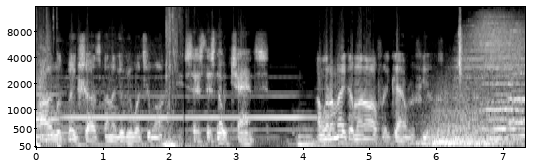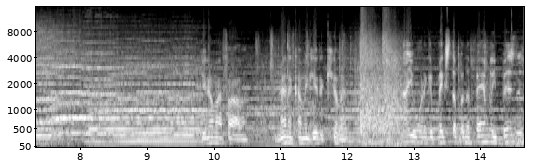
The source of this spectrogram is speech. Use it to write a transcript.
Hollywood Big Shot's gonna give you what you want. He says there's no chance. I'm gonna make him an offer he can't refuse. You know my father. The men are coming here to kill him. Now you want to get mixed up in the family business?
